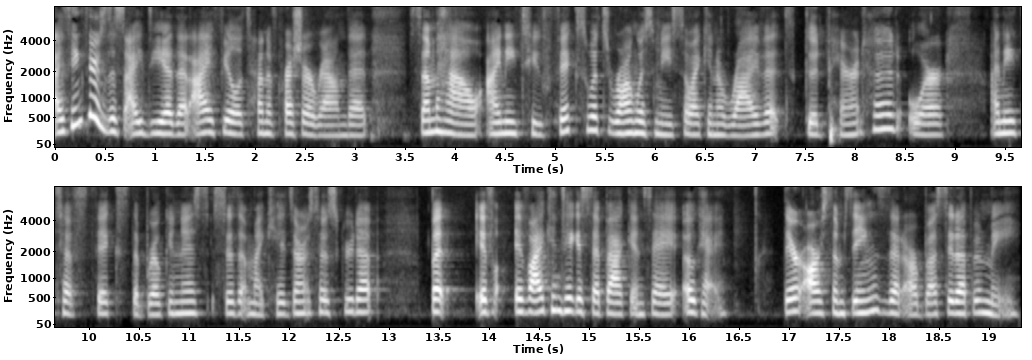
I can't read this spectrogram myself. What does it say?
I think there's this idea that I feel a ton of pressure around that somehow I need to fix what's wrong with me so I can arrive at good parenthood, or I need to fix the brokenness so that my kids aren't so screwed up. But if if I can take a step back and say, okay, there are some things that are busted up in me,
